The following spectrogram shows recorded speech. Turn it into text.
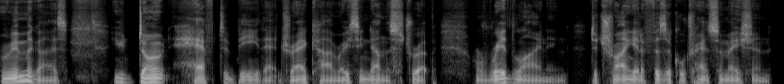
Remember, guys, you don't have to be that drag car racing down the strip, redlining to try and get a physical transformation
